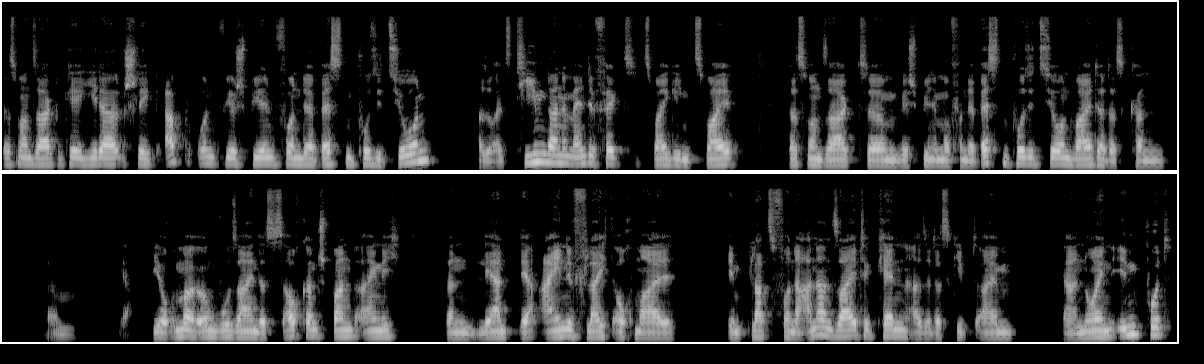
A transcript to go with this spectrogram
dass man sagt, okay, jeder schlägt ab und wir spielen von der besten Position, also als Team dann im Endeffekt, zwei gegen zwei, dass man sagt, ähm, wir spielen immer von der besten Position weiter. Das kann ähm, ja wie auch immer irgendwo sein. Das ist auch ganz spannend eigentlich. Dann lernt der eine vielleicht auch mal den Platz von der anderen Seite kennen. Also das gibt einem ja neuen Input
